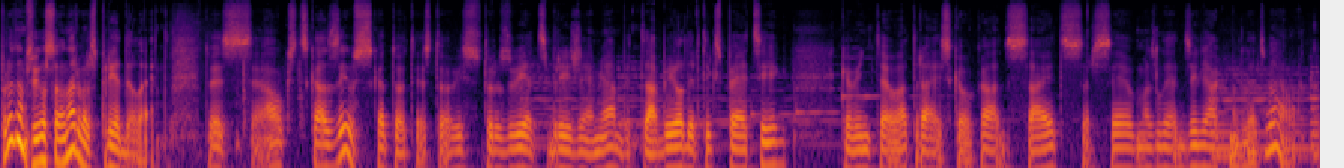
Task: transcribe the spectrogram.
Protams, Vilsona arī var spriedelēt. Tu esi augsts kā zivs, skatoties to visu tur uz vietas brīžiem, ja? bet tā bilde ir tik spēcīga, ka viņi tev atraisa kaut kādas saites ar sevi mazliet dziļāk, mazliet vēlāk.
